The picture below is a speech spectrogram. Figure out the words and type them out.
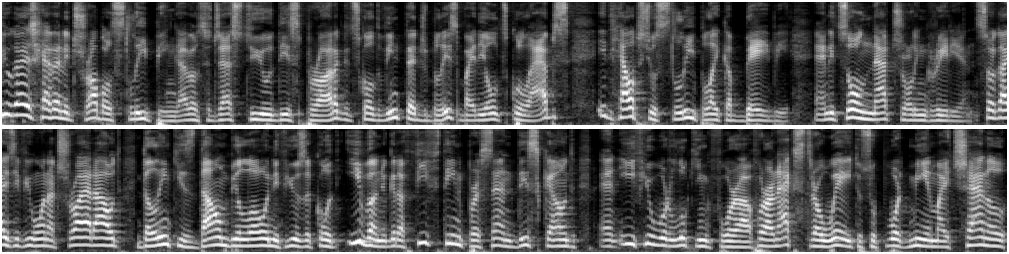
you guys have any trouble sleeping, I will suggest to you this product. It's called Vintage Bliss by the Old School Labs. It helps you sleep like a baby and it's all natural ingredients. So guys, if you want to try it out, the link is down below and if you use the code EVAN, you get a 15% discount. And if you were looking for, a, for an extra way to support me and my channel,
